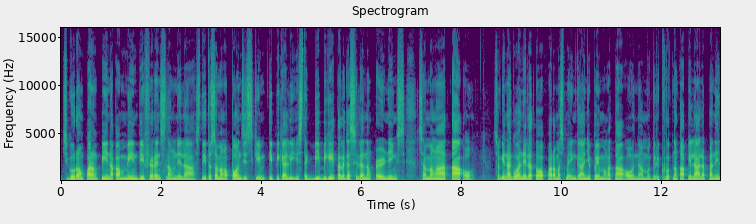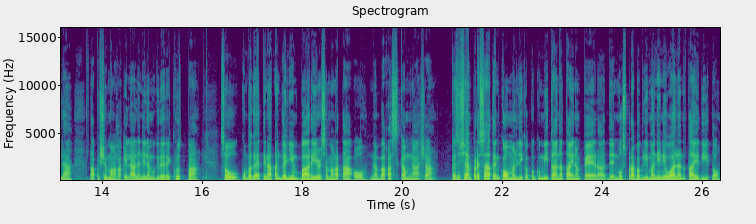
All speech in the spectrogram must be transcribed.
Siguro ang parang pinaka main difference lang nila dito sa mga Ponzi scheme typically is nagbibigay talaga sila ng earnings sa mga tao. So ginagawa nila to para mas maingganyo pa yung mga tao na mag-recruit ng kakilala pa nila, tapos yung mga kakilala nila magre-recruit pa. So kumbaga tinatanggal yung barrier sa mga tao na baka scam nga siya. Kasi syempre sa atin commonly kapag kumita na tayo ng pera, then most probably maniniwala na tayo dito.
